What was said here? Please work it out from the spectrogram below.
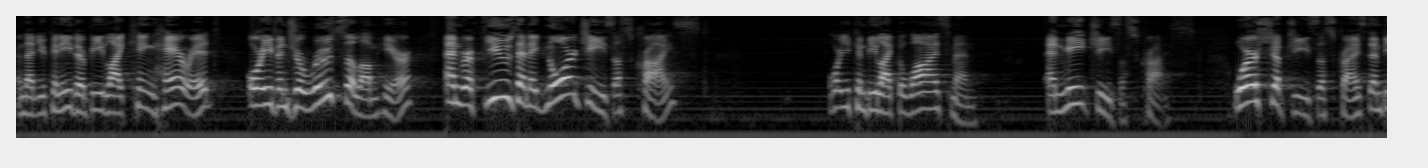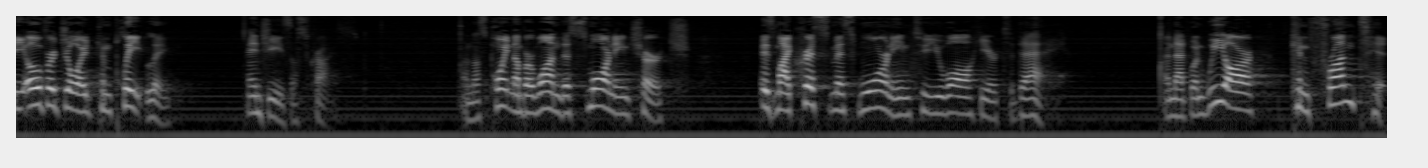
And that you can either be like King Herod or even Jerusalem here and refuse and ignore Jesus Christ, or you can be like the wise men and meet Jesus Christ, worship Jesus Christ, and be overjoyed completely in Jesus Christ. And thus, point number one this morning, church, is my Christmas warning to you all here today. And that when we are confronted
